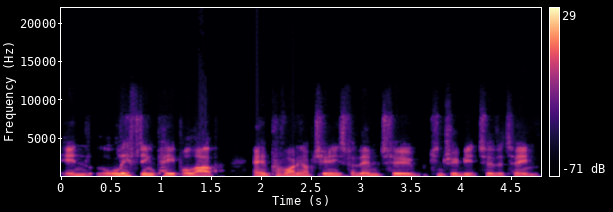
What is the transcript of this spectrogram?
in lifting people up and providing opportunities for them to contribute to the team.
